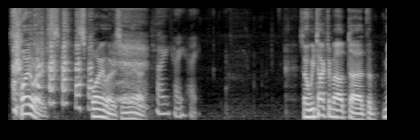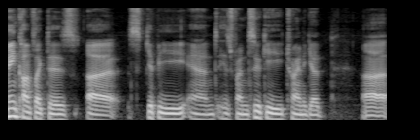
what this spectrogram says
spoilers, spoilers. Here they are. Hi, hi. So we talked about uh, the main conflict is uh, Skippy and his friend Suki trying to get uh,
